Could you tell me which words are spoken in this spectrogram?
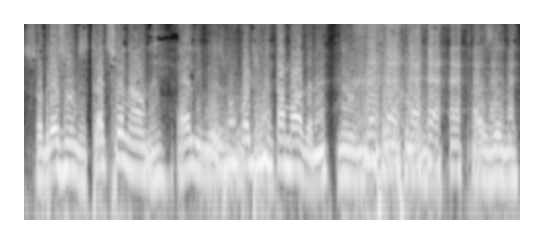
Sobre as ondas, tradicional, né? É ali mesmo. não pode inventar moda, né? Não, não tem como fazer, né?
